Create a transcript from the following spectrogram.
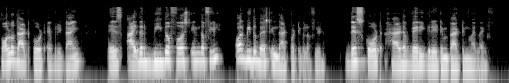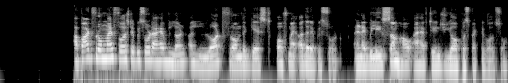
follow that quote every time is either be the first in the field or be the best in that particular field. This quote had a very great impact in my life. Apart from my first episode, I have learned a lot from the guests of my other episode, and I believe somehow I have changed your perspective also.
